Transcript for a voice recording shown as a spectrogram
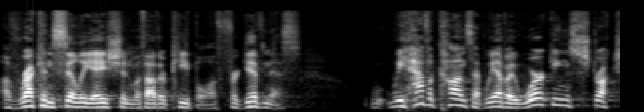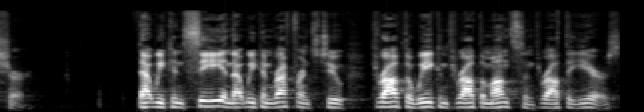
of reconciliation with other people, of forgiveness. We have a concept, we have a working structure that we can see and that we can reference to throughout the week and throughout the months and throughout the years.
